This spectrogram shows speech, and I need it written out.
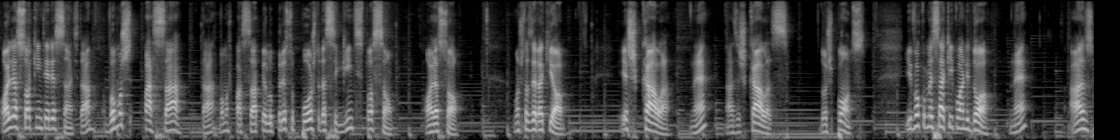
Olha só que interessante, tá? Vamos passar, tá? Vamos passar pelo pressuposto da seguinte situação. Olha só. Vamos fazer aqui, ó. Escala, né? As escalas, dois pontos. E vou começar aqui com a de Dó, né? As,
